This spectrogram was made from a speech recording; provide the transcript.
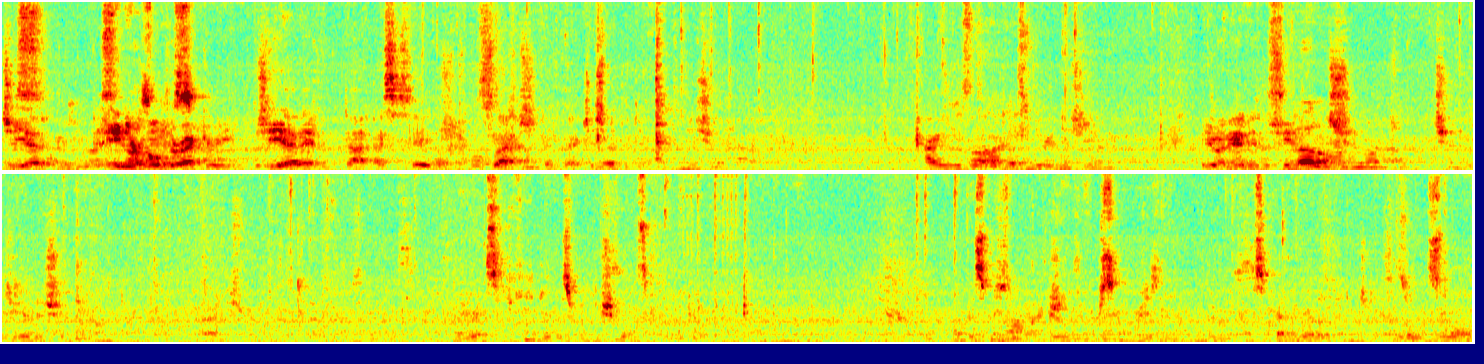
gedit, in your home directory, gedit.ssh slash config. Just with the different, you. Are you using the Andy machine? Are you on Andy's machine? No, no, I'm not. Should, Gedit should be on there. Alright, so you can't do this one, you should also be to open the company. This may not actually, for some reason, because of Gedit installed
